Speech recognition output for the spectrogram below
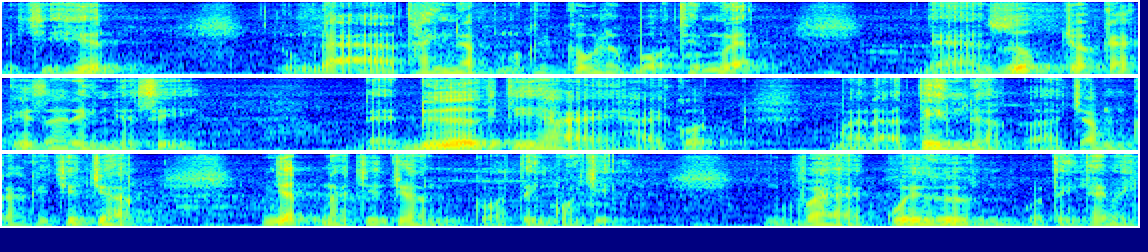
rồi chị Hiến cũng đã thành lập một cái câu lạc bộ thiện nguyện để giúp cho các cái gia đình liệt sĩ để đưa cái thi hài hài cốt mà đã tìm được ở trong các cái chiến trường, nhất là chiến trường của tỉnh Quảng Trị, về quê hương của tỉnh Thái Bình.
